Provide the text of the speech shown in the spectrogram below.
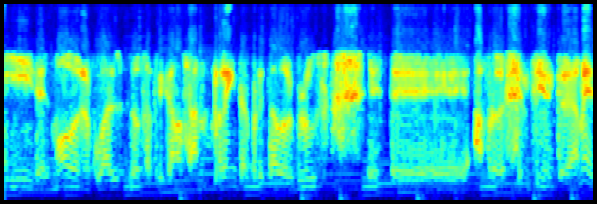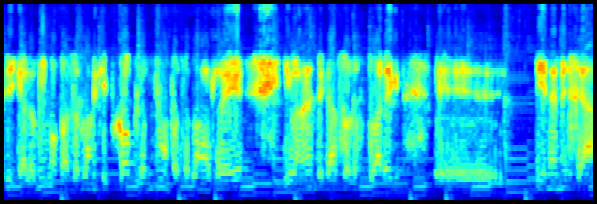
y del modo en el cual los africanos han reinterpretado el blues este, afrodescendiente de América. Lo mismo pasó con el hip hop, lo mismo pasó con el reggae. Y bueno, en este caso los Tuareg eh, tienen esa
